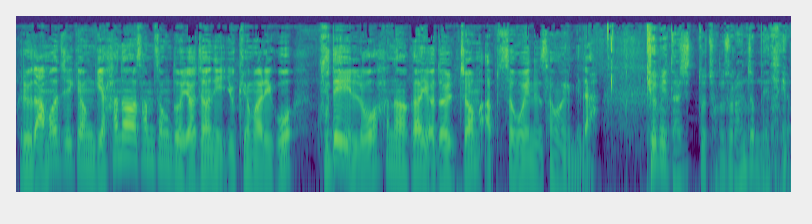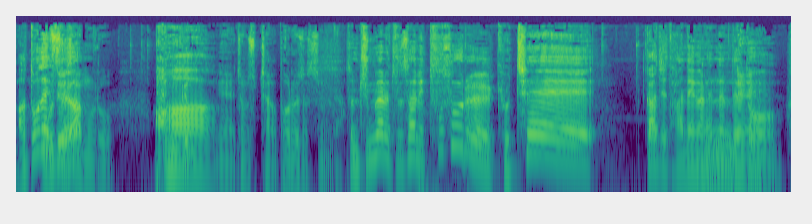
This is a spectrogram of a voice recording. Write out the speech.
그리고 나머지 경기 한화와 삼성도 여전히 6회 말이고 9대 1로 한화가 8점 앞서고 있는 상황입니다. 키움이 다시 또 점수를 한 점 냈네요. 아, 또 냈어요? 5대 3으로 방금 아. 예, 점수 차가 벌어졌습니다. 좀 중간에 두산이 투수를 교체까지 단행을 했는데도 음,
